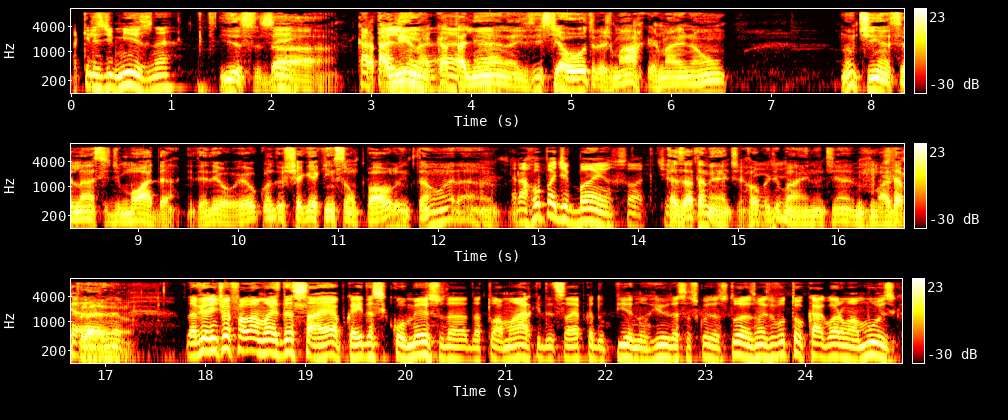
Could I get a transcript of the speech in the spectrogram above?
Aqueles de Miss, né? Isso, Sei. da. Catalina. Catalina. É, Catalina. É. Existia outras marcas, mas não não tinha esse lance de moda, entendeu? Eu, quando cheguei aqui em São Paulo, então era. Era roupa de banho só. Que tinha. Exatamente, roupa Entendi. de banho, não tinha moda não. Davi, a gente vai falar mais dessa época aí, desse começo da, da tua marca, dessa época do Pia no Rio, dessas coisas todas, mas eu vou tocar agora uma música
